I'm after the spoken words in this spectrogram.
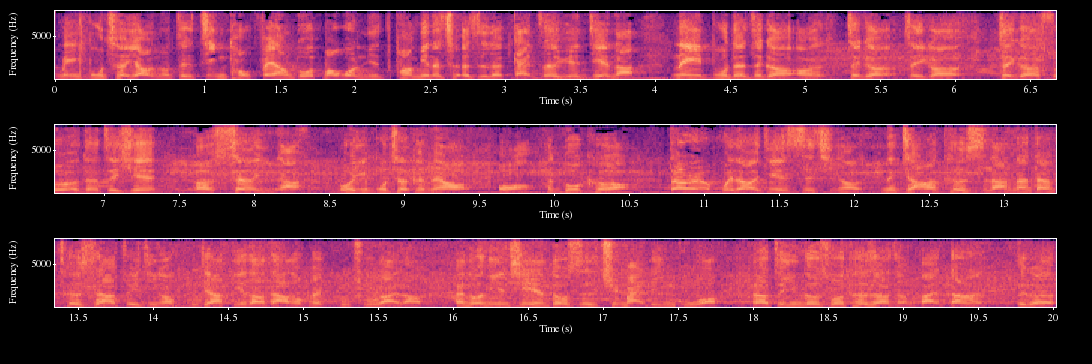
每部车要用这个镜头非常多，包括你旁边的车子的感测元件啊，内部的这个呃这个这个这个所有的这些呃摄影啊，我一部车可能要哇很多颗哦。当然，回到一件事情啊，能讲到特斯拉，那当特斯拉最近啊，股价跌到大家都快哭出来了，很多年轻人都是去买零股哦。那最近都说特斯拉怎么办？当然，这个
